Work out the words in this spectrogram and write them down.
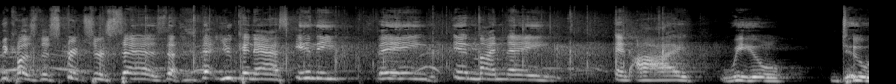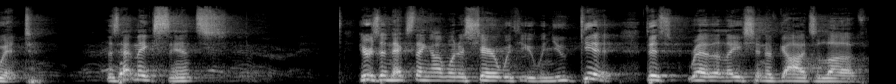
because the scripture says that you can ask anything in my name and I will do it. Does that make sense? Here's the next thing I want to share with you. When you get this revelation of God's love,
